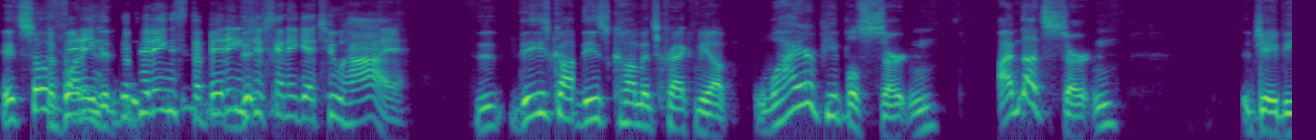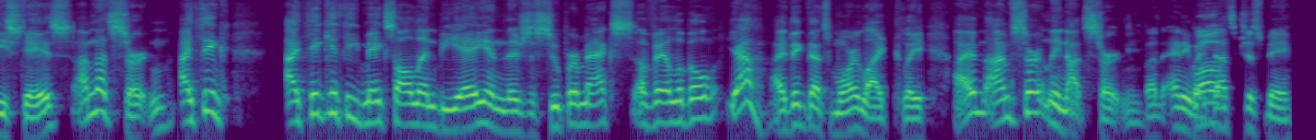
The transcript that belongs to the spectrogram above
It's so The funny bidding, that the bidding's the bidding's the- just going to get too high. th- these com- these comments crack me up. Why are people certain? I'm not certain. JB stays. I'm not certain. I think I think if he makes all NBA and there's a super max available, yeah, I think that's more likely. I'm I'm certainly not certain, but anyway, Well- that's just me.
